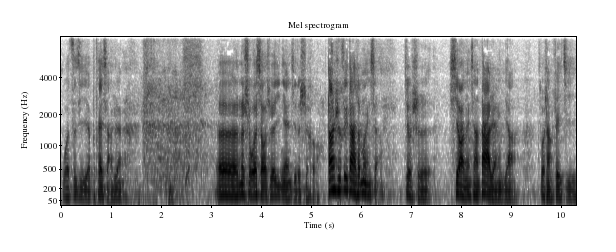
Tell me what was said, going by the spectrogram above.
我自己也不太想认。呃，那是我小学一年级的时候，当时最大的梦想就是希望能像大人一样坐上飞机，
